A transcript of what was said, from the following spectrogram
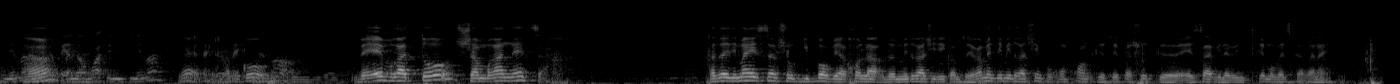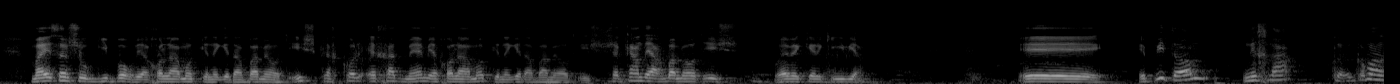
cinéma. C'est du. Ouais, Ve'evrato shamra netzach. Chazal dit, Esav Gibor la- Le Midrash, il dit comme ça. Il ramène des Midrashim pour comprendre que c'est pas chose que Esav, il avait une très mauvaise kavana ici. La'amot keneged arba meot ish. Chacun des arba meot ish, vous voyez avec Et, et que- comment,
